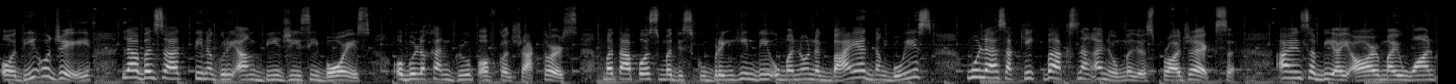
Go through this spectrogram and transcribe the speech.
o DOJ laban sa tinaguriang BGC Boys o Bulacan Group of Contractors matapos madiskubring hindi umano nagbayad ng buwis mula sa kickbacks ng anomalous projects. Ayon sa BIR, may 1.6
